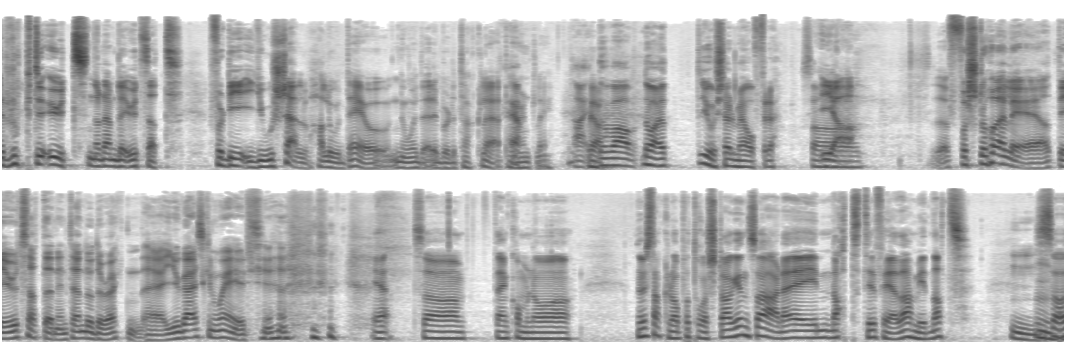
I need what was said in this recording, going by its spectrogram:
ropte ut når den ble utsatt. Fordi jordskjelv, hallo, det er jo noe dere burde takle, apparently. Nei, Ja. det, var, det var jo et jordskjelv med ofre. Så Ja. Forståelig at de utsatte Nintendo Directen. You guys can wait. Ja, så den kommer nå Når vi snakker nå på torsdagen, så er det i natt til fredag midnatt. Mm. Så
